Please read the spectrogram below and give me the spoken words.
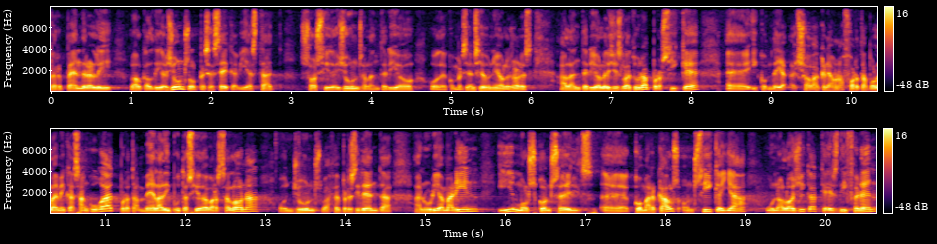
per prendre-li l'alcaldia Junts, el PSC que havia estat soci de Junts a l'anterior, o de Convergència d'Unió aleshores, a l'anterior legislatura, però sí que, eh, i com deia, això va crear una forta polèmica a Sant Cugat, però també la Diputació de Barcelona, on Junts va fer presidenta a Núria Marín, i molts consells eh, comarcals, on sí que hi ha una lògica que és diferent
